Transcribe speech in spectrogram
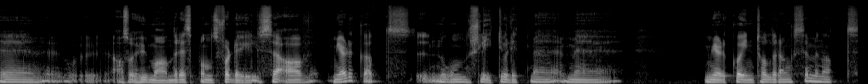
eh, altså humanrespons fordøyelse av mjølk. At noen sliter jo litt med, med mjølk og intoleranse, men at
